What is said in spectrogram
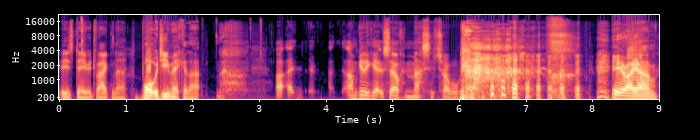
is David Wagner what would you make of that I, I'm going to get myself in massive trouble. Here I am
